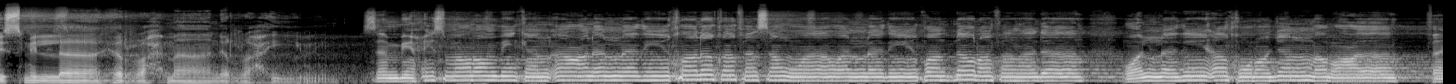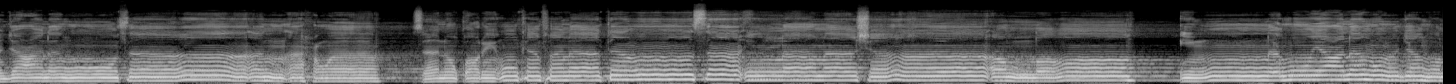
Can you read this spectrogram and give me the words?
بسم الله الرحمن الرحيم. سبح اسم ربك الأعلى الذي خلق فسوى والذي قدر فهدى والذي أخرج المرعى فجعله ثاء أحوى. سنقرئك فلا تنسى إلا ما شاء الله. إنه يعلم الجهر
